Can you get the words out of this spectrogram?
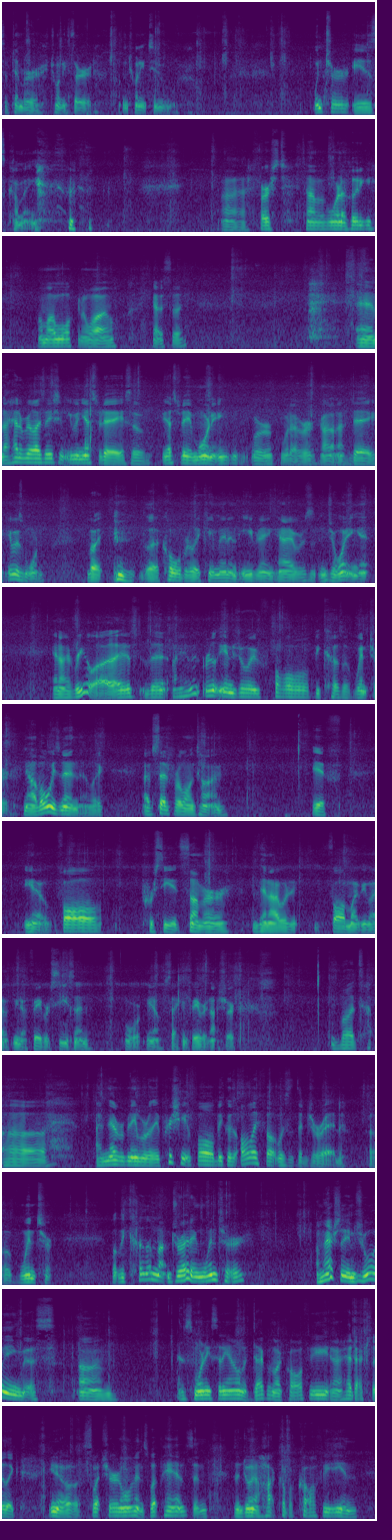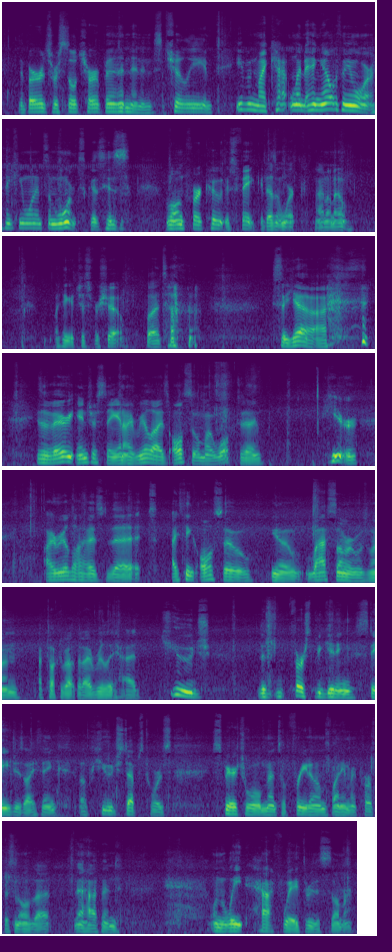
September 23rd, 2022. Winter is coming. uh, first time I've worn a hoodie on my walk in a while, gotta say. And I had a realization even yesterday. So yesterday morning, or whatever, I don't know, day, it was warm. But the cold really came in in the evening, and I was enjoying it. And I realized that I haven't really enjoyed fall because of winter. Now, I've always known that. Like, I've said for a long time, if, you know, fall preceded summer, then I would, fall might be my, you know, favorite season. Or, you know, second favorite, not sure but uh, I've never been able to really appreciate fall because all I felt was the dread of winter. But because I'm not dreading winter, I'm actually enjoying this. Um, this morning sitting out on the deck with my coffee and I had actually like, you know, a sweatshirt on and sweatpants and was enjoying a hot cup of coffee and the birds were still chirping and it's chilly and even my cat wanted to hang out with me more. I think he wanted some warmth because his long fur coat is fake. It doesn't work. I don't know. I think it's just for show. But, uh, so yeah, it's very interesting. And I realized also on my walk today, here, I realized that I think also, you know, last summer was when I've talked about that I really had huge, the first beginning stages, I think, of huge steps towards spiritual, mental freedom, finding my purpose and all that. That happened on the late halfway through the summer.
